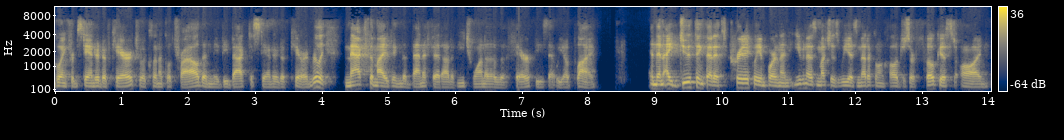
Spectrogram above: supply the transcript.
going from standard of care to a clinical trial then maybe back to standard of care and really maximizing the benefit out of each one of the therapies that we apply and then I do think that it's critically important that even as much as we as medical oncologists are focused on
